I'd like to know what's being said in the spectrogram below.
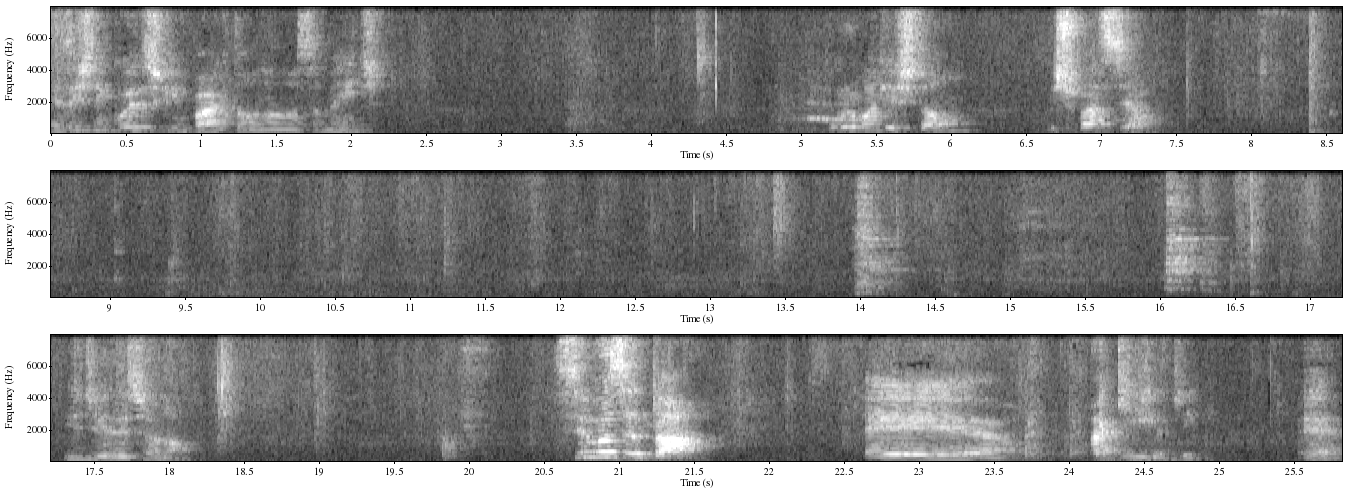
existem coisas que impactam na nossa mente por uma questão espacial. E direcional. Se você está é, aqui, é,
